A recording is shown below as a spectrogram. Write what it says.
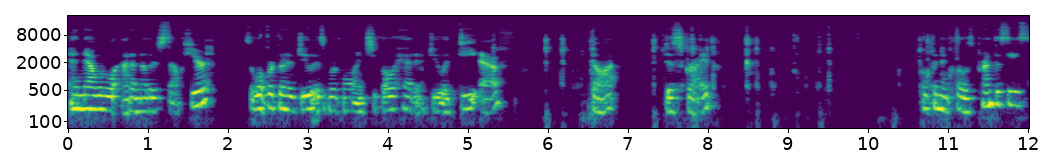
And now we will add another cell here so what we're going to do is we're going to go ahead and do a df dot describe, open and close parentheses,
